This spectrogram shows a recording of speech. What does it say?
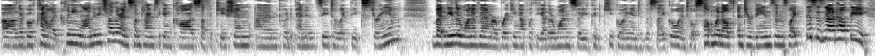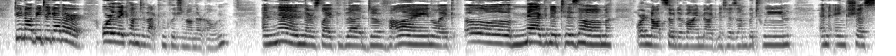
Uh, they're both kind of like clinging on to each other, and sometimes it can cause suffocation and codependency to like the extreme. But neither one of them are breaking up with the other one, so you could keep going into the cycle until someone else intervenes and is like, "This is not healthy. Do not be together," or they come to that conclusion on their own. And then there's like the divine, like, oh, magnetism or not so divine magnetism between an anxious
